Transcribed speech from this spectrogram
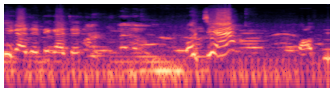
ঠিক আছে ঠিক আছে। উঠছি হ্যাঁ? আসছে?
